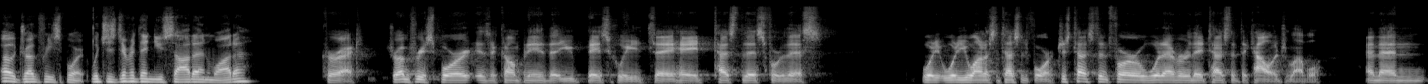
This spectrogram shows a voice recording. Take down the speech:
Oh, drug free sport, which is different than USADA and WADA. Correct. Drug free sport is a company that you basically say, hey, test this for this. What do, what do you want us to test it for? Just test it for whatever they test at the college level. And then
